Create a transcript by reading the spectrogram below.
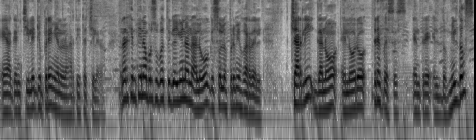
eh, acá en Chile que premian a los artistas chilenos. En Argentina, por supuesto, que hay un análogo que son los premios Gardel. Charlie ganó el oro tres veces entre el 2002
